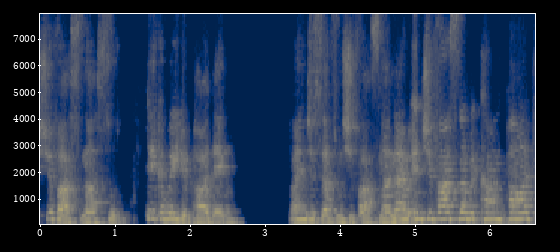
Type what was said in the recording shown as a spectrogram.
Shavasana. So take away your padding, find yourself in Shavasana. Now in Shavasana, we can pad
